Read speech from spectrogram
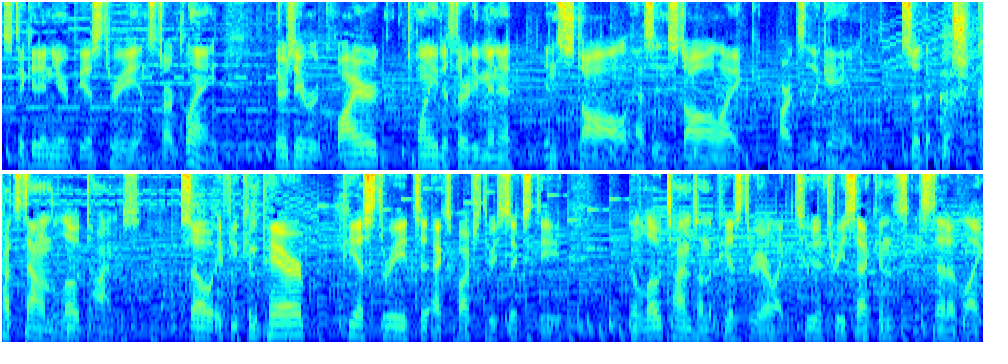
stick it in your PS3 and start playing. There's a required 20 to 30 minute install. It has to install like parts of the game, so that which cuts down on the load times. So if you compare PS3 to Xbox 360, the load times on the PS3 are like two to three seconds instead of like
